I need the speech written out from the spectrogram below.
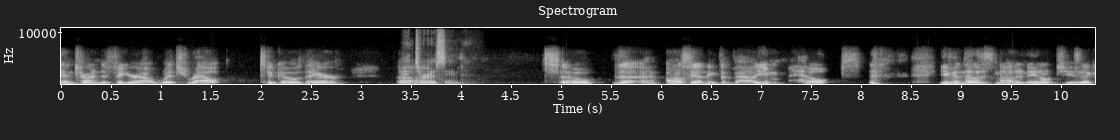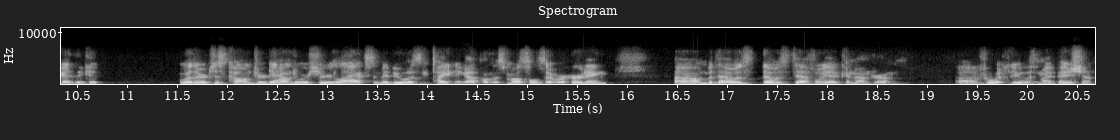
and trying to figure out which route to go there. Um, Interesting. Um, so the honestly, I think the Valium helps, even though it's not an analgesic. I think it whether it just calmed her down to where she relaxed and maybe wasn't tightening up on those muscles that were hurting. Um, but that was that was definitely a conundrum uh, for what to do with my patient.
